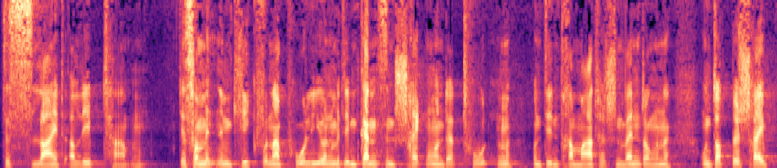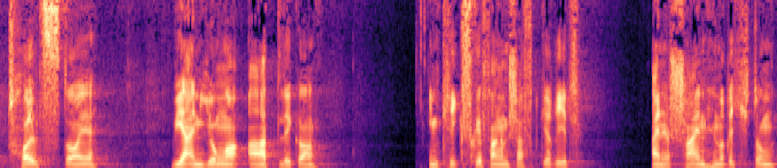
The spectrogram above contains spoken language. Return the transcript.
das Leid erlebt haben. Das war mitten im Krieg von Napoleon mit dem ganzen Schrecken und der Toten und den dramatischen Wendungen. Und dort beschreibt Tolstoi, wie ein junger Adliger in Kriegsgefangenschaft geriet, eine Scheinhinrichtung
